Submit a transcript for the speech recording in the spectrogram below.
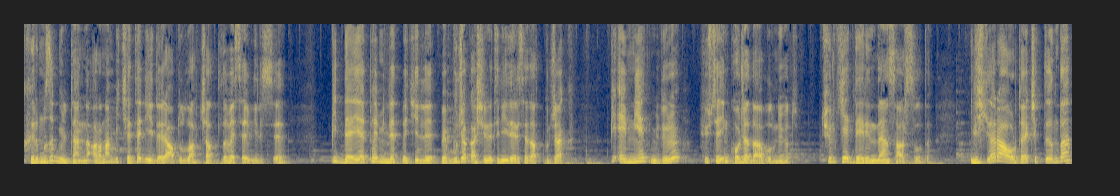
kırmızı bültenle aranan bir çete lideri Abdullah Çatlı ve sevgilisi, bir DYP milletvekili ve Bucak aşireti lideri Sedat Bucak, bir emniyet müdürü Hüseyin Kocadağ bulunuyordu. Türkiye derinden sarsıldı. İlişkiler ağı ortaya çıktığında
